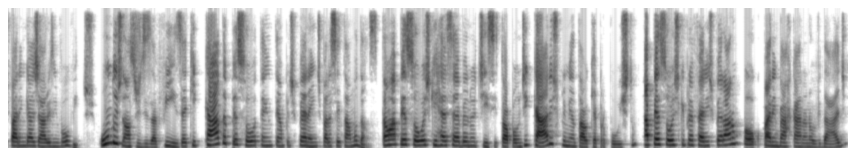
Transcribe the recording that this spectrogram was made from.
para engajar os envolvidos. Um dos nossos desafios é que cada pessoa tem um tempo diferente para aceitar a mudança. Então, há pessoas que recebem a notícia e topam de cara experimentar o que é proposto, há pessoas que preferem esperar um pouco para embarcar na novidade,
